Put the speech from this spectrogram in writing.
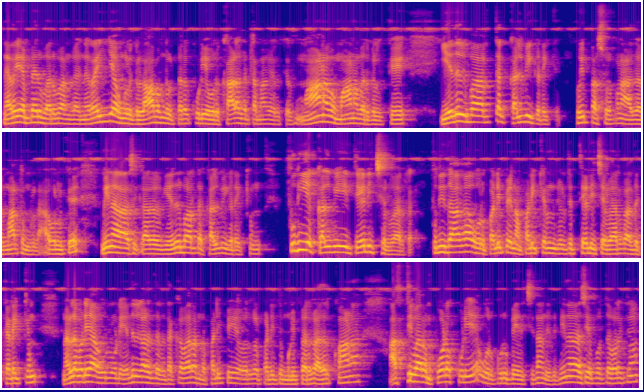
நிறைய பேர் வருவாங்க. நிறைய உங்களுக்கு லாபங்கள் பெறக்கூடிய ஒரு காலகட்டமாக இருக்கிறது. மாணவ மாணவர்களுக்கு எதிர்பார்த்த கல்வி கிடைக்கும். குறிப்பாக சொல்லப்போனால் அதில் மாற்றம் இல்லை அவங்களுக்கு மீனராசிக்காரர்களுக்கு எதிர்பார்த்த கல்வி கிடைக்கும். புதிய கல்வியை தேடிச் செல்வார்கள். புதிதாக ஒரு படிப்பை நான் படிக்கணும்னு சொல்லிட்டு தேடி செல்வார்கள். அது கிடைக்கும். நல்லபடியாக அவர்களுடைய எதிர்காலத்தில் தக்கவாறு அந்த படிப்பை அவர்கள் படித்து முடிப்பார்கள். அதற்கான அஸ்திவாரம் போடக்கூடிய ஒரு குரு பயிற்சி தான் இது. மீனராசியை பொறுத்த வரைக்கும்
